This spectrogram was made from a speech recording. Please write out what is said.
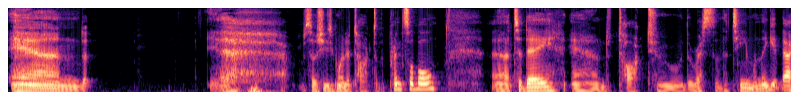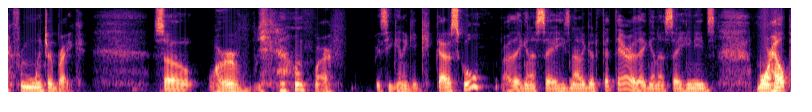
And yeah, so she's going to talk to the principal uh, today and talk to the rest of the team when they get back from winter break. So we're you know our is he going to get kicked out of school? Are they going to say he's not a good fit there? Are they going to say he needs more help?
